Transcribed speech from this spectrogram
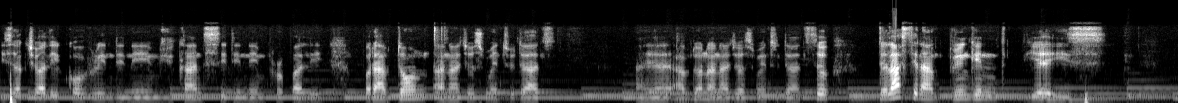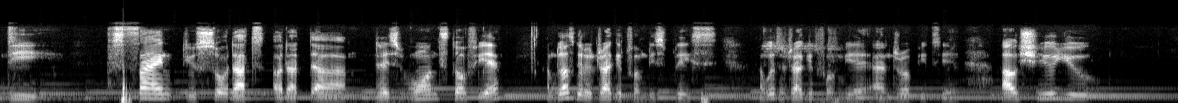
it's actually covering the name. You can't see the name properly but i've done an adjustment to that. Uh, i've done an adjustment to that. So the last thing i'm bringing here is the sign you saw that or that um, there's one stuff here. I'm just going to drag it from this place i'm going to drag it from here and drop it here. I'll show you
